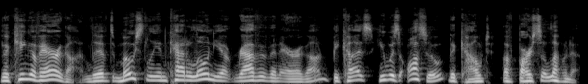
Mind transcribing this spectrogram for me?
the King of Aragon lived mostly in Catalonia rather than Aragon because he was also the Count of Barcelona.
